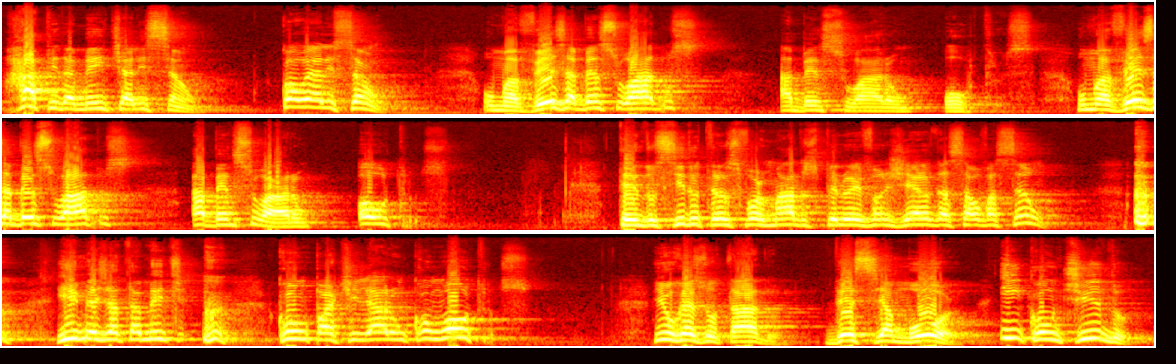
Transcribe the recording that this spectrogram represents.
rapidamente a lição. Qual é a lição? Uma vez abençoados, abençoaram outros. Uma vez abençoados, abençoaram outros. Tendo sido transformados pelo evangelho da salvação, imediatamente compartilharam com outros. E o resultado desse amor incontido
